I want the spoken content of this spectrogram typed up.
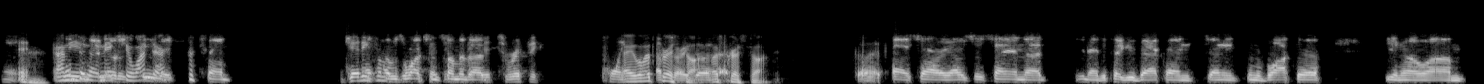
It, I mean, it makes you wonder. Trump getting from I was watching some of that. A terrific point. Hey, let Chris sorry, talk. Let Chris talk. Go ahead. Oh, sorry. I was just saying that you know to piggyback on Jenny from the block there. You know, um,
